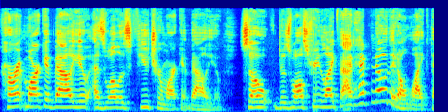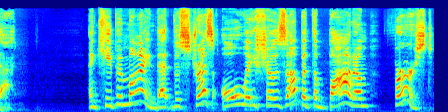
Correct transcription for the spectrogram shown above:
current market value as well as future market value. So, does Wall Street like that? Heck no, they don't like that. And keep in mind that the stress always shows up at the bottom first.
